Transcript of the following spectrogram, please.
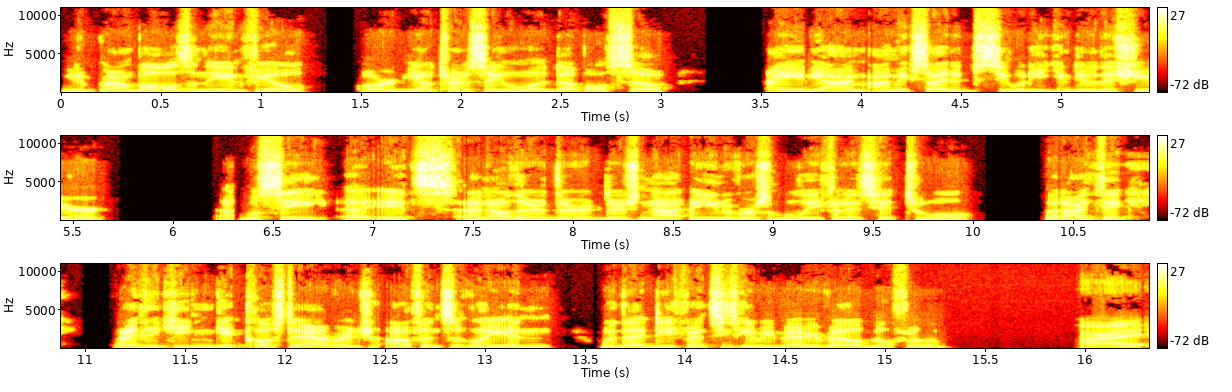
you know ground balls in the infield or you know turn a single into a double. So I yeah I'm I'm excited to see what he can do this year. Uh, we'll see. Uh, it's I know there there there's not a universal belief in his hit tool, but I think I think he can get close to average offensively, and with that defense, he's going to be very valuable for them. All right.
